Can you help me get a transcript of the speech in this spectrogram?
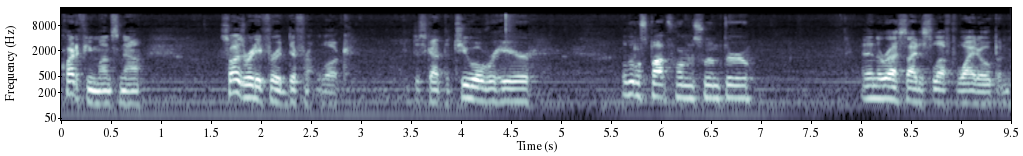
quite a few months now. So I was ready for a different look. Just got the two over here, a little spot for them to swim through, and then the rest I just left wide open.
